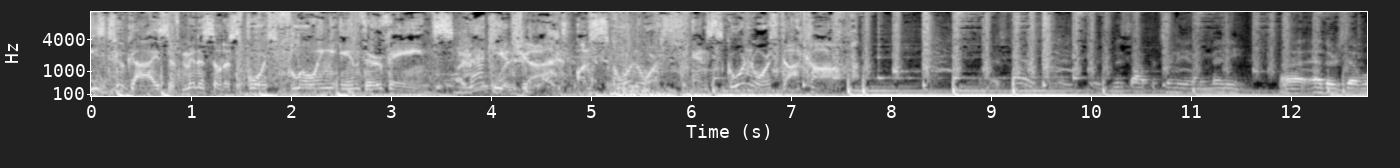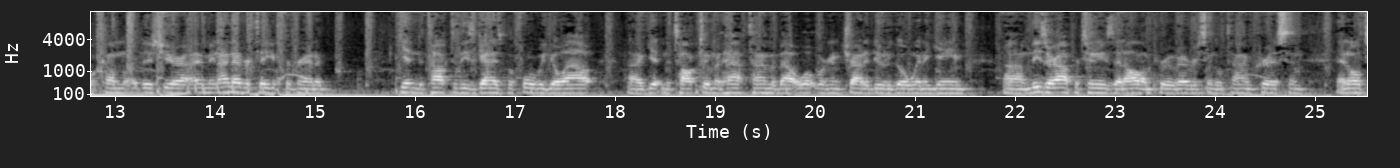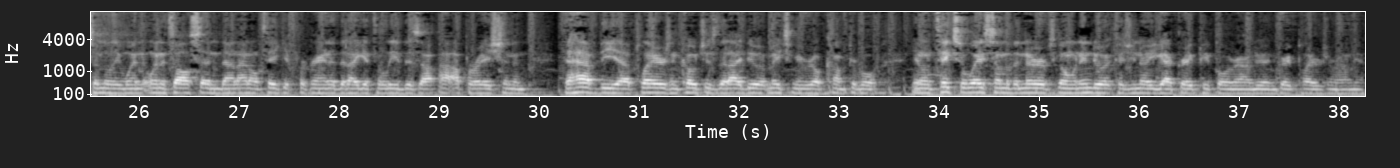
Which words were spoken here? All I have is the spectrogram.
These two guys have Minnesota sports flowing in their veins. Mackey and Judd on Score North and ScoreNorth.com. As far as, as this opportunity and the many uh, others that will come this year, I mean, I never take it for granted. Getting to talk to these guys before we go out, uh, getting to talk to them at halftime about what we're going to try to do to go win a game. Um, these are opportunities that I'll improve every single time, Chris. And, and ultimately, when, when it's all said and done, I don't take it for granted that I get to lead this operation. And to have the uh, players and coaches that I do, it makes me real comfortable. You know, it takes away some of the nerves going into it because you know you got great people around you and great players around you.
